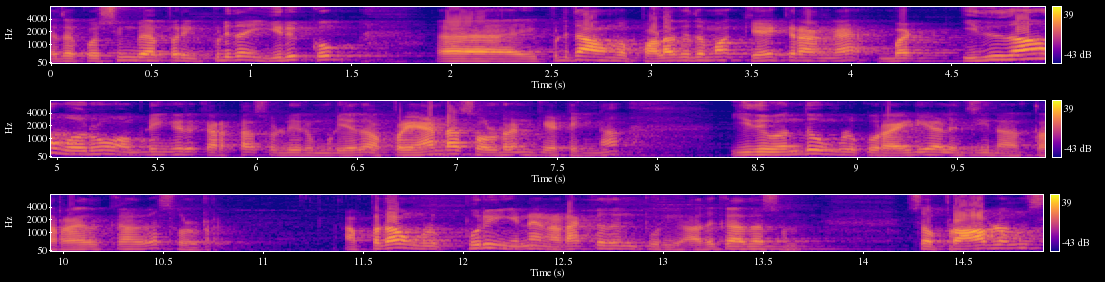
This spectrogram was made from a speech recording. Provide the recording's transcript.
இந்த கொஸ்டின் பேப்பர் இப்படி தான் இருக்கும். இப்படி தான் அவங்க பலவிதமாக கேட்குறாங்க பட் இதுதான் வரும் அப்படிங்கிறது கரெக்டாக சொல்லிட முடியாது. அப்போ ஏன்டா சொல்கிறேன்னு கேட்டிங்கன்னா இது வந்து உங்களுக்கு ஒரு ஐடியாலஜி நான் தரதுக்காக சொல்கிறேன் அப்போ தான் உங்களுக்கு புரியும் என்ன நடக்குதுன்னு புரியும். அதுக்காக தான் சொன்னேன். ஸோ ப்ராப்ளம்ஸ்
